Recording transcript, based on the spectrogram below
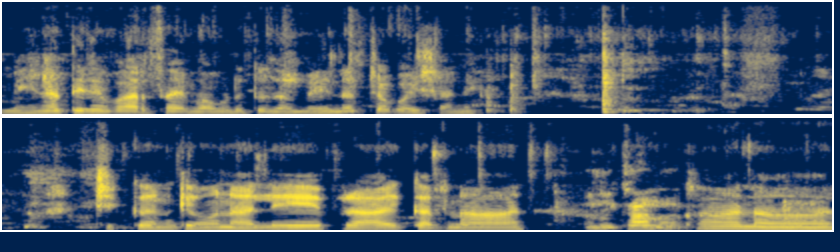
मेहनतीने बारसा आहे बाबडू तुझा मेहनतच्या पैशाने. चिकन घेऊन आले फ्राय करणार. खाणार. खाणार.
